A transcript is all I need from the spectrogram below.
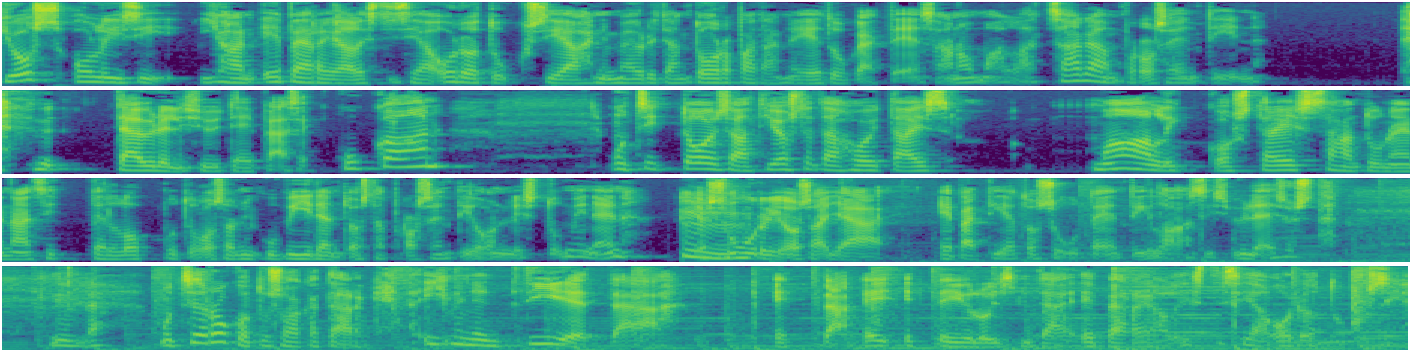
jos olisi ihan epärealistisia odotuksia, niin mä yritän torpata ne etukäteen sanomalla, että sadan prosentin täydellisyyteen ei pääse kukaan. Mutta sitten toisaalta, jos tätä hoitaisi maallikko stressaantuneena, sitten lopputulos on niin kuin 15 prosentin onnistuminen. Mm. Ja suuri osa jää epätietoisuuteen tilaa siis yleisöstä. Kyllä. Mutta se rokotus on aika tärkeää. Ihminen tietää, että ei, ettei olisi mitään epärealistisia odotuksia.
